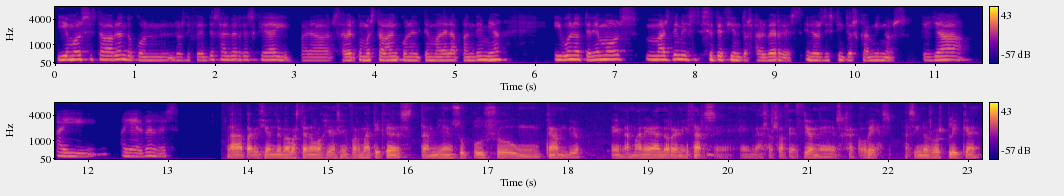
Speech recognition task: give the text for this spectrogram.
y hemos estado hablando con los diferentes albergues que hay para saber cómo estaban con el tema de la pandemia. Y bueno, tenemos más de 1.700 albergues en los distintos caminos, que ya hay, hay albergues. La aparición de nuevas tecnologías informáticas también supuso un cambio en la manera de organizarse en las asociaciones jacobeas. Así nos lo explica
